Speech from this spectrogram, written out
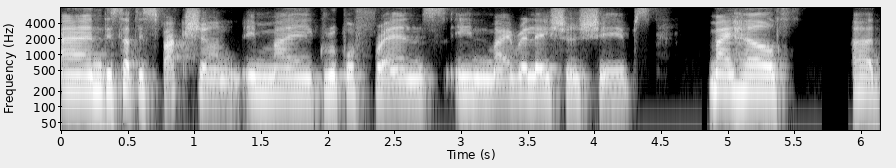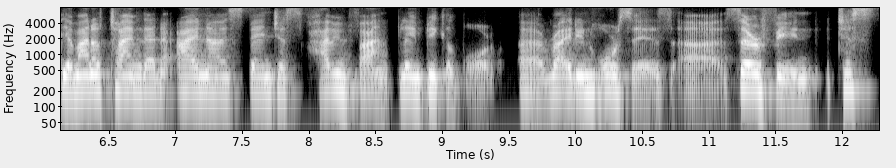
and the satisfaction in my group of friends, in my relationships, my health, uh, the amount of time that I now spend just having fun, playing pickleball, uh, riding horses, uh, surfing, just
